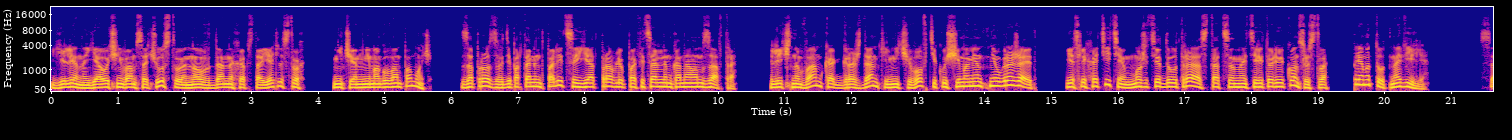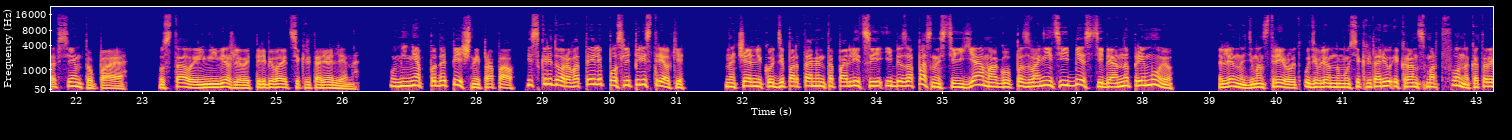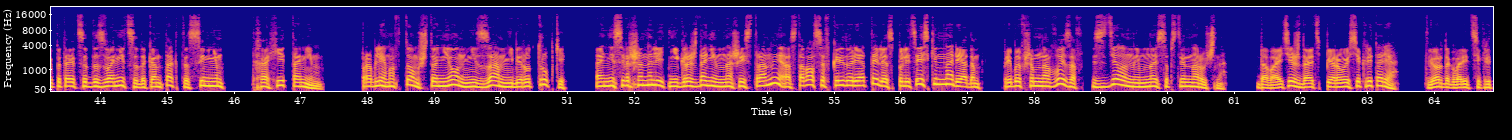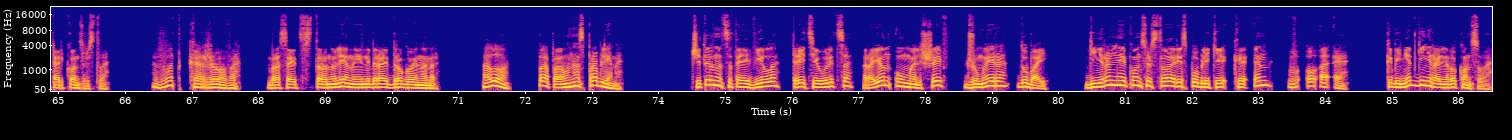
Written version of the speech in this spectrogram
«Елена, я очень вам сочувствую, но в данных обстоятельствах ничем не могу вам помочь. Запрос в департамент полиции я отправлю по официальным каналам завтра. Лично вам, как гражданке, ничего в текущий момент не угрожает. Если хотите, можете до утра остаться на территории консульства, прямо тут, на вилле». Совсем тупая. Усталая и невежливо перебивает секретаря Лена. «У меня подопечный пропал. Из коридора в отеле после перестрелки. Начальнику департамента полиции и безопасности я могу позвонить и без тебя напрямую». Лена демонстрирует удивленному секретарю экран смартфона, который пытается дозвониться до контакта с именем Тхахи Тамим. Проблема в том, что ни он, ни зам не берут трубки, а несовершеннолетний гражданин нашей страны оставался в коридоре отеля с полицейским нарядом, прибывшим на вызов, сделанный мной собственноручно. «Давайте ждать первого секретаря», — твердо говорит секретарь консульства. «Вот корова», — бросает в сторону Лены и набирает другой номер. «Алло, папа, у нас проблемы». Четырнадцатая вилла, третья улица, район Умаль-Шейф, Джумейра, Дубай. Генеральное консульство Республики КН в ОАЭ. Кабинет генерального консула.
